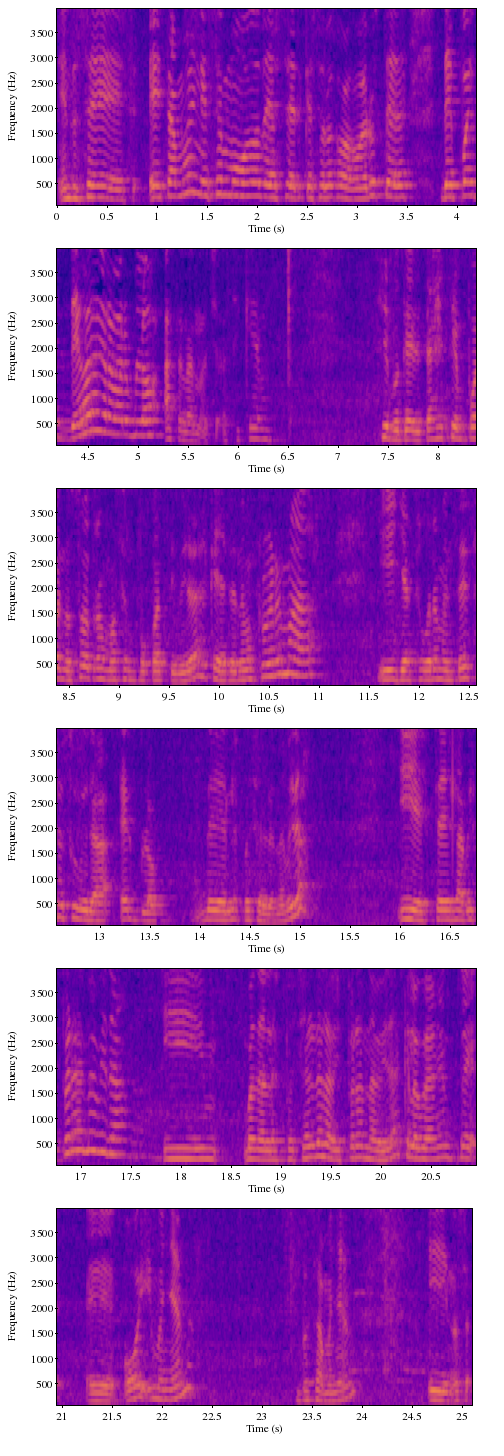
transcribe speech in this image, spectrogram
entonces estamos en ese modo de hacer que eso es lo que van a ver ustedes. Después dejo de grabar vlog hasta la noche. Así que sí, porque ahorita es tiempo de nosotros. Vamos a hacer un poco de actividades que ya tenemos programadas. Y ya seguramente se subirá el vlog del especial de Navidad. Y este es la víspera de Navidad. Y bueno, el especial de la víspera de Navidad, que lo vean entre eh, hoy y mañana. Sea, mañana. Y no sé.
